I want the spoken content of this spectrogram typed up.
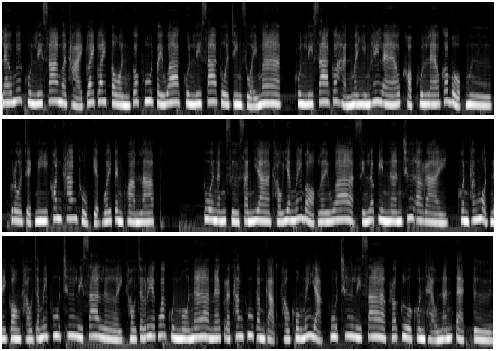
แล้วเมื่อคุณลิซ่ามาถ่ายใกล้ๆตนก็พูดไปว่าคุณลิซ่าตัวจริงสวยมากคุณลิซ่าก็หันมายิ้มให้แล้ว ขอบคุณแล้วก็โบกมือ โปรเจกต์นี้ค่อนข้างถูกเก็บไว้เป็นความลับ ตัวหนังสือสัญญาเขายังไม่บอกเลยว่าศิลปินนั้นชื่ออะไร คนทั้งหมดในกองเขาจะไม่พูดชื่อลิซ่าเลย เขาจะเรียกว่าคุณโมนาแม้กระทั่งผู้กำกับเขาคงไม่อยากพูดชื่อลิซ่าเพราะกลัวคนแถวนั้นแตกตื่น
